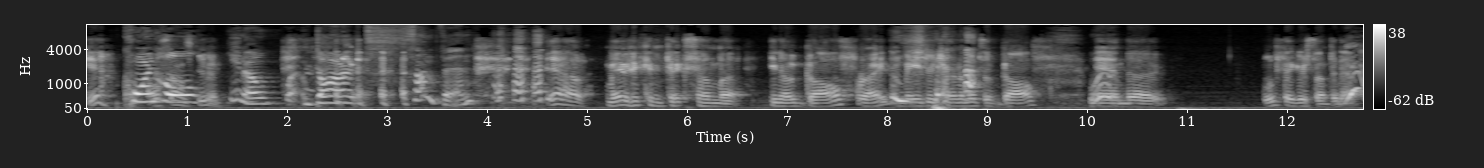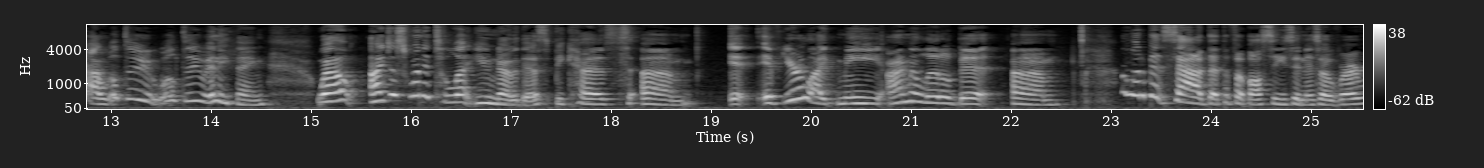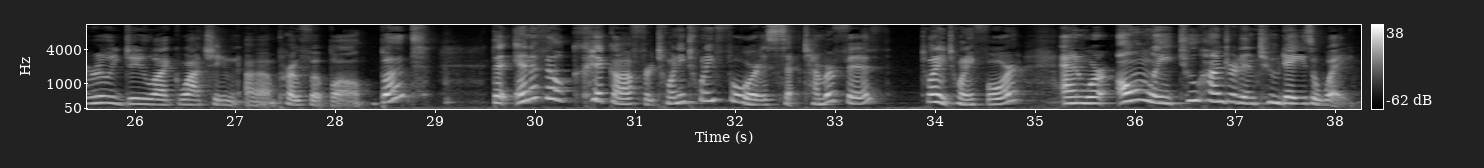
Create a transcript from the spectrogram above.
Yeah. Cornhole, you know, darts, something. yeah, maybe we can pick some, uh, you know, golf, right? The major yeah. tournaments of golf. and uh, we'll figure something out. Yeah, we'll do. We'll do anything. Well, I just wanted to let you know this because um, it, if you're like me, I'm a little bit um, a little bit sad that the football season is over. I really do like watching uh, pro football, but the NFL kickoff for 2024 is September 5th, 2024, and we're only 202 days away.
